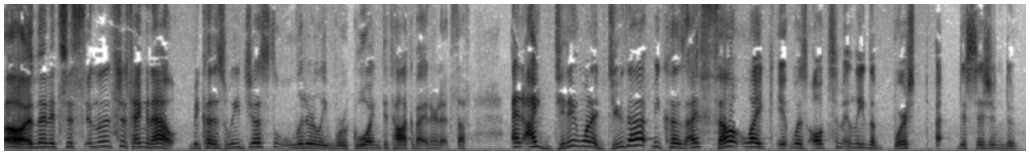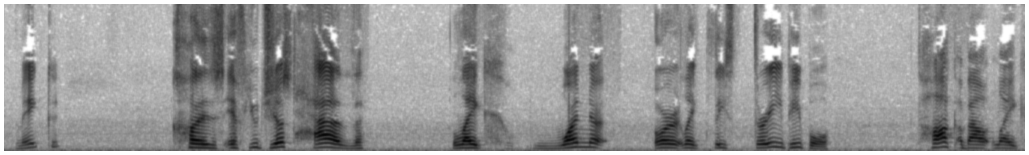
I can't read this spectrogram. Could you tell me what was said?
oh, and then it's just and then it's just hanging out because we just literally were going to talk about internet stuff. And I didn't want to do that because I felt like it was ultimately the worst uh, decision to make. Because if you just have like one or like these three people talk about like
